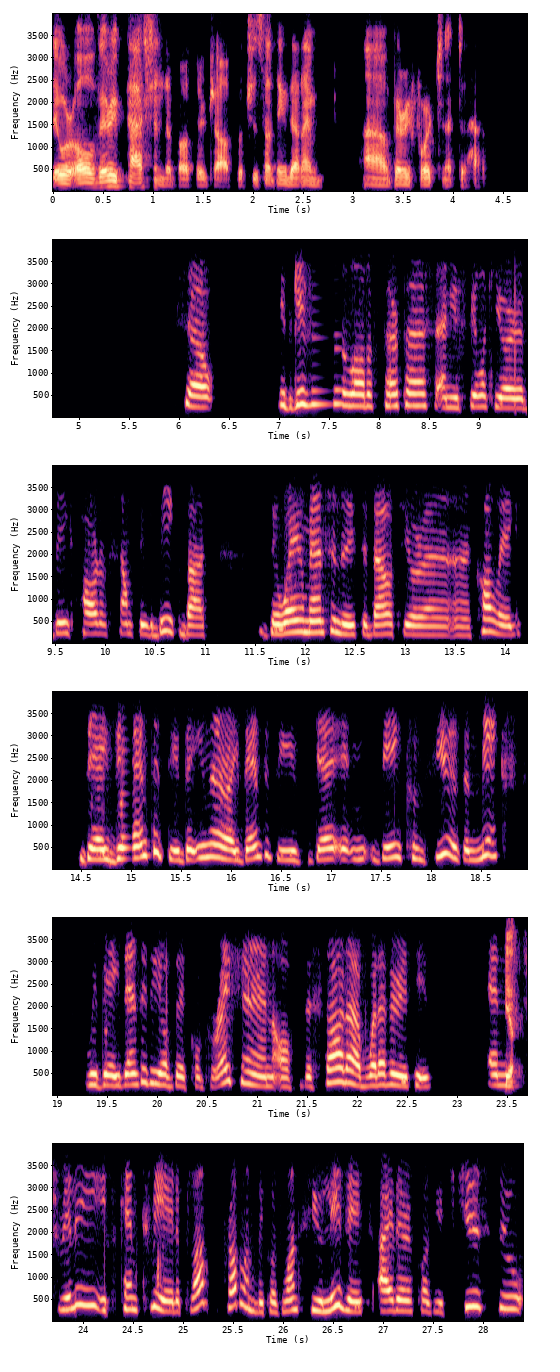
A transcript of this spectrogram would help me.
they were all very passionate about their job which is something that i'm uh, very fortunate to have so it gives a lot of purpose and you feel like you're a big part of something big but the way you mentioned it about your uh, uh, colleague the identity the inner identity is get, being confused and mixed with the identity of the corporation of the startup whatever it is and yep. it's really it can create a pl- problem because once you leave it either because you choose to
